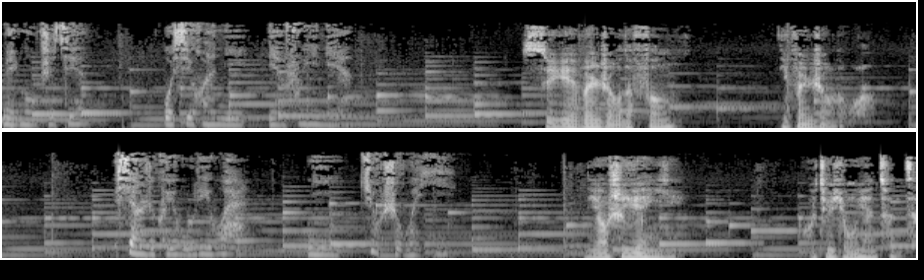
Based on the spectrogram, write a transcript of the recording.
眉目之间，我喜欢你年复一年。岁月温柔的风，你温柔了我。向日葵无例外，你就是唯一。你要是愿意，我就永远存在。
